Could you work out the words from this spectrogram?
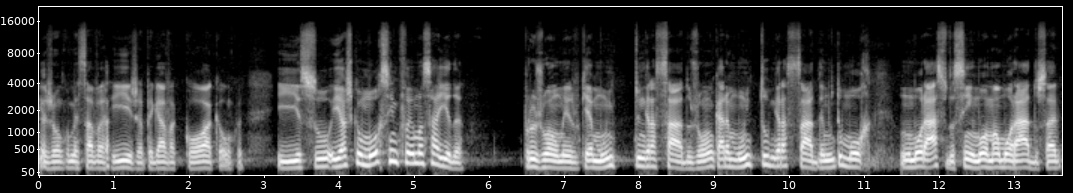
E o João começava a rir, já pegava Coca. E isso... E acho que o humor sempre foi uma saída pro João mesmo, que é muito engraçado. O João é um cara muito engraçado, tem muito humor um humor ácido, assim, humor mal-humorado, sabe?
